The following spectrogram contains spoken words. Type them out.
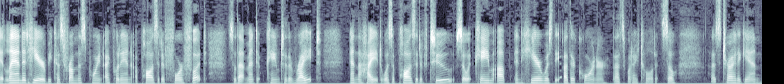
It landed here because from this point I put in a positive four foot, so that meant it came to the right, and the height was a positive two, so it came up, and here was the other corner. That's what I told it. So let's try it again.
